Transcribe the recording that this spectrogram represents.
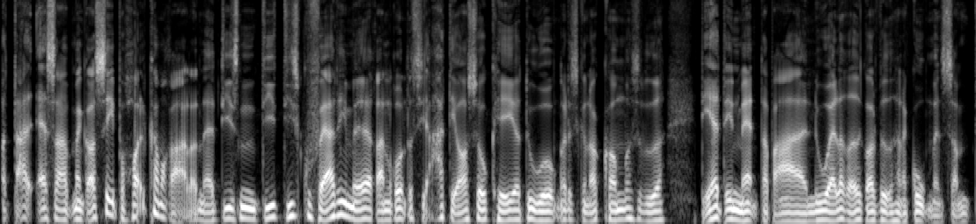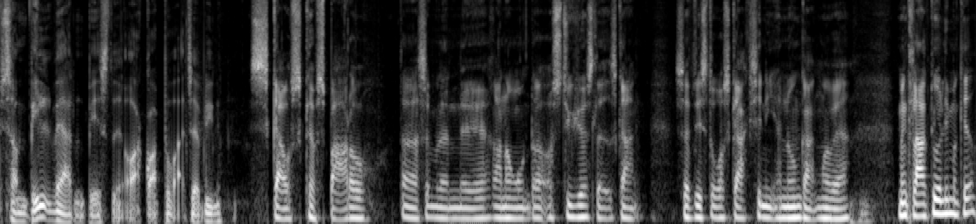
og der, altså, man kan også se på holdkammeraterne, at de, sådan, de, de skulle færdige med at rende rundt og sige, at ah, det er også okay, og du er ung, og det skal nok komme osv. Det her det er en mand, der bare nu allerede godt ved, at han er god, men som, som vil være den bedste, og er godt på vej til at blive det. Skaus Kasparov, der simpelthen øh, render rundt og styrer slagets gang, så det store skakgeni, han nogle gange må være. Mm-hmm. Men Clark, du har lige markeret.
